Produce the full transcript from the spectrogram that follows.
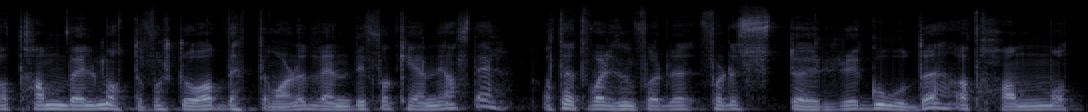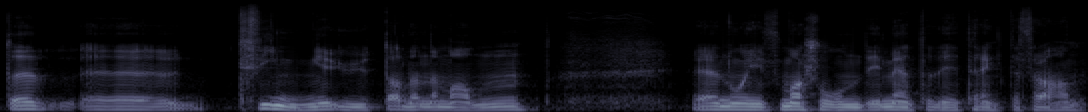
at han vel måtte forstå at dette var nødvendig for Kenyas del. At dette var liksom for det, for det større gode. At han måtte eh, tvinge ut av denne mannen eh, noe informasjon de mente de trengte fra han.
